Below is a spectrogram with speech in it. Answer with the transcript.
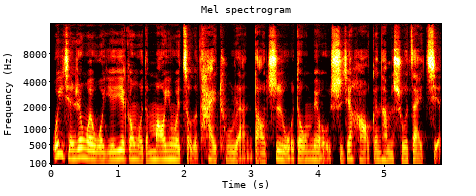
我以前认为我爷爷跟我的猫因为走得太突然，导致我都没有时间好好跟他们说再见。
